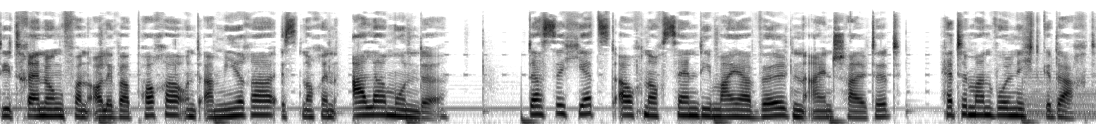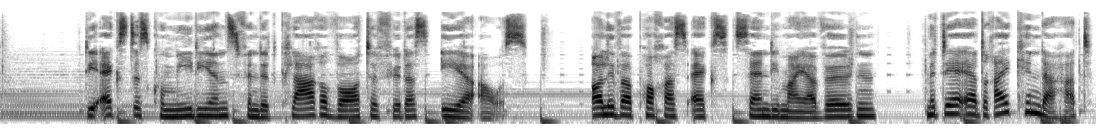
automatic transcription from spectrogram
Die Trennung von Oliver Pocher und Amira ist noch in aller Munde. Dass sich jetzt auch noch Sandy Meyer-Wölden einschaltet, hätte man wohl nicht gedacht. Die Ex des Comedians findet klare Worte für das Ehe aus. Oliver Pochers Ex Sandy Meyer-Wölden, mit der er drei Kinder hat,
